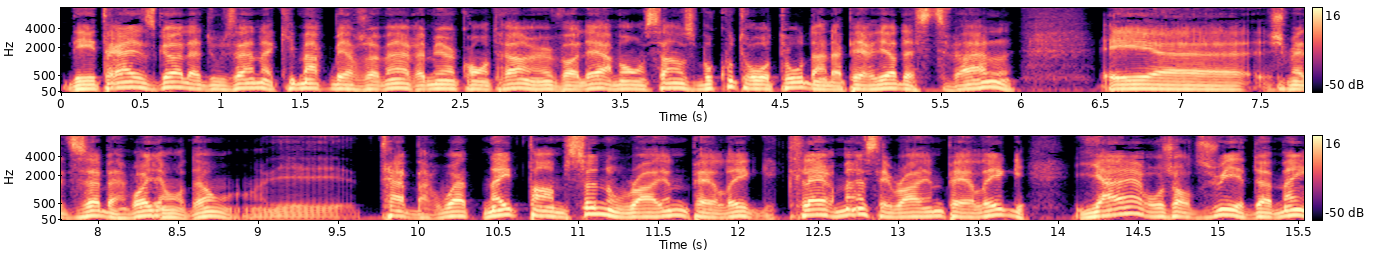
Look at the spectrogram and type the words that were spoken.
des 13 gars à la douzaine à qui Marc Bergevin a remis un contrat un volet, à mon sens, beaucoup trop tôt dans la période estivale. Et euh, je me disais, ben voyons donc, tabarouette, Nate Thompson ou Ryan Perlig. Clairement, c'est Ryan Perlig hier, aujourd'hui et demain,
